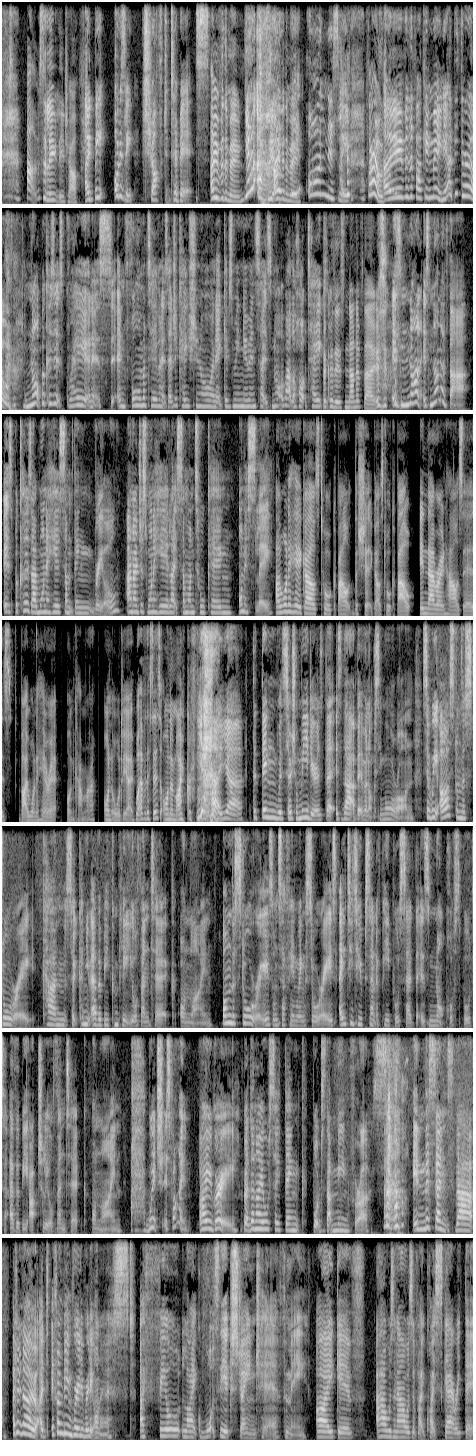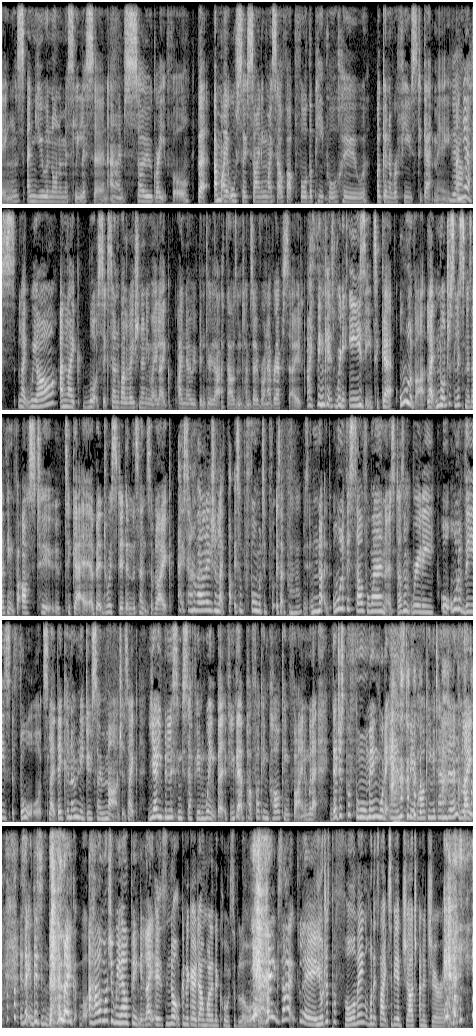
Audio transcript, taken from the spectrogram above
Absolutely chuffed. I'd be honestly chuffed to bits. Over the moon. Yeah, Honestly, I'd over the moon. be honestly, Thrilled. over the fucking moon. Yeah, I'd be thrilled. not because it's great and it's informative and it's educational and it gives me new insight. It's not about the hot takes. because it's none of those. it's none. It's none of that. It's because I want to hear something real and I just want to hear like someone talking honestly. I want to hear girls talk about the shit girls talk about in their own houses, but I want to hear it on camera, on audio, whatever this is, on a microphone. Yeah, yeah. The thing with social media is that is that a bit of an oxymoron. So we asked on the story, can so can you ever be completely authentic online? On the stories, on Seffi and Wing stories, 82% of people said that it's not possible to ever be actually authentic online, which is fine. I agree. But then I also think, what does that mean for us? In the sense that, I don't know, I, if I'm being really, really honest, I feel like what's the exchange here for me? I give hours and hours of like quite scary things and you anonymously listen and I'm so grateful. But am I also signing myself up for the people who are going to refuse to get me? Yeah. and yes like we are and like what's external validation anyway? Like I know we've been through that a thousand times over on every episode. I think it's really easy to get all of us like not just listeners I think for us too to get it a bit twisted in the sense of like external validation like it's all performative it's like perf- no, all of this self-awareness doesn't really or all of these thoughts like they can only do so much it's like yeah you've been listening to Seffi and Wing but if you get a fucking parking fine and we're like they're just performing what it is to be a parking attendant like it's like this like how much are we helping like It's not going to go down well in a court of law. Yeah, exactly You're just performing what it's like to be a judge and a jury.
